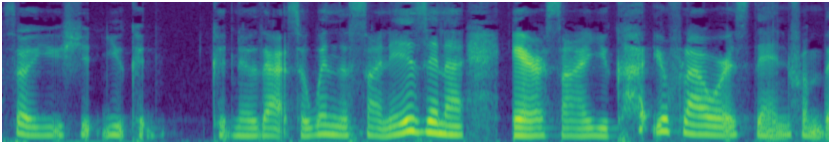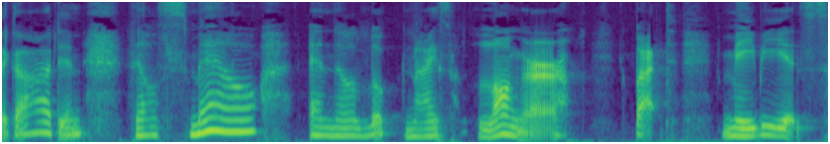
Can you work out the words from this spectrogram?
So you should you could could know that. So when the sun is in a air sign you cut your flowers then from the garden they'll smell and they'll look nice longer. But maybe it's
